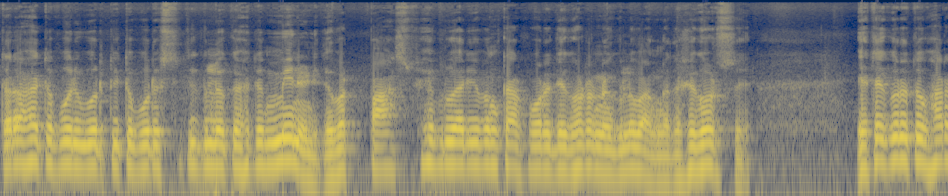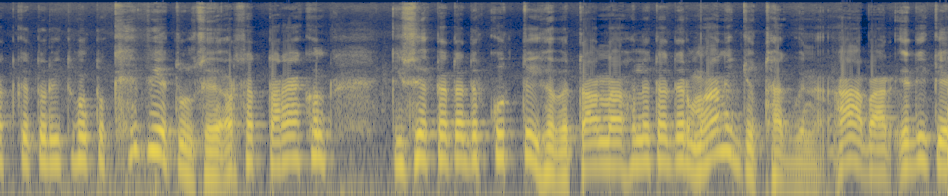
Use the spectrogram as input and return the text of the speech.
তারা হয়তো পরিবর্তিত পরিস্থিতিগুলোকে হয়তো মেনে নিত বাট পাঁচ ফেব্রুয়ারি এবং তারপরে যে ঘটনাগুলো বাংলাদেশে ঘটছে, এতে করে তো ভারতকে তো রীতিমতো খেপিয়ে তুলছে। অর্থাৎ তারা এখন কিছু একটা তাদের করতেই হবে, তা না হলে তাদের মান ইজ্জত থাকবে না। আবার এদিকে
